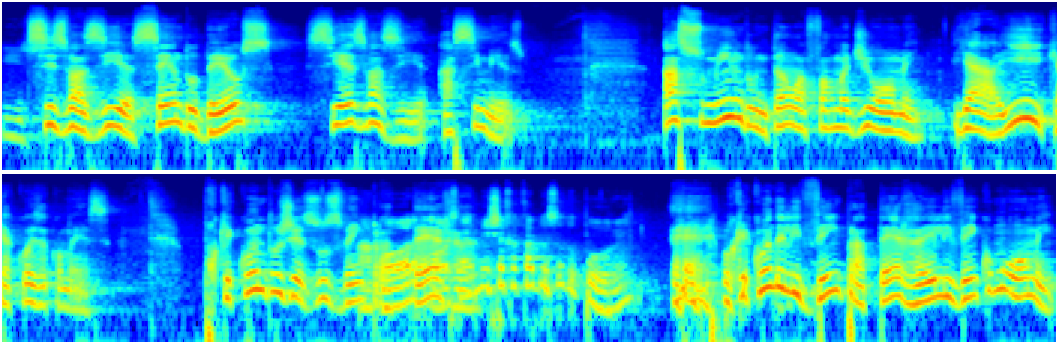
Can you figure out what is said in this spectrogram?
Isso. Se esvazia sendo Deus, se esvazia a si mesmo, assumindo então a forma de homem. E é aí que a coisa começa. Porque quando Jesus vem para a terra. Agora você mexe com a cabeça do povo, hein? É, porque quando ele vem para a terra, ele vem como homem.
